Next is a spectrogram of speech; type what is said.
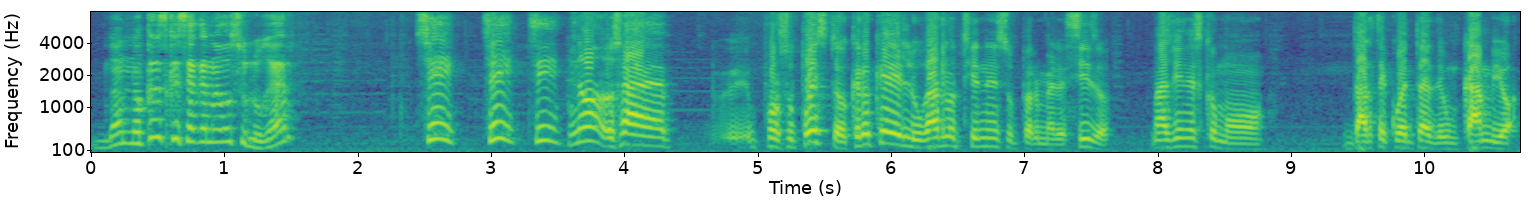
¿no, ¿no crees que se ha ganado su lugar? Sí, sí, sí, no, o sea, por supuesto, creo que el lugar lo tiene súper merecido. Más bien es como darte cuenta de un cambio.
